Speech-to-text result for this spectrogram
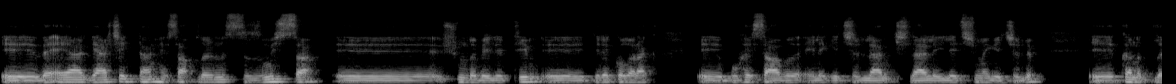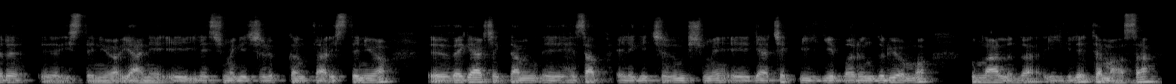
E, ve eğer gerçekten hesaplarınız sızmışsa e, şunu da belirteyim, e, direkt olarak e, bu hesabı ele geçirilen kişilerle iletişime geçirilip e, kanıtları e, isteniyor. Yani e, iletişime geçirilip kanıtlar isteniyor E, ve gerçekten e, hesap ele geçirilmiş mi, e, gerçek bilgi barındırıyor mu? Bunlarla da ilgili temasa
